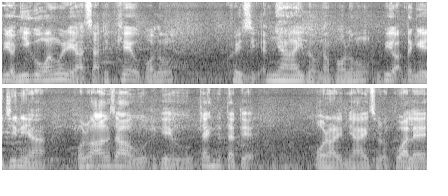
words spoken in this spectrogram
ပြီးတော့ညီကိုဝမ်းခွေတွေကစားတကယ်ကိုဘောလုံး crazy အများကြီးပေါ့နော်ဘောလုံးပြီးတော့တငယ်ချင်းတွေကဘောလုံးအားကစားကိုတကယ်ကိုတိုက်နှစ်သက်တဲ့ပေါ်တာတွေအများကြီးဆိုတော့ကိုကလည်း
